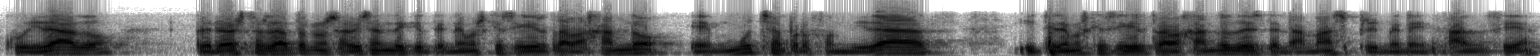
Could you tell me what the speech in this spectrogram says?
cuidado, pero estos datos nos avisan de que tenemos que seguir trabajando en mucha profundidad y tenemos que seguir trabajando desde la más primera infancia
